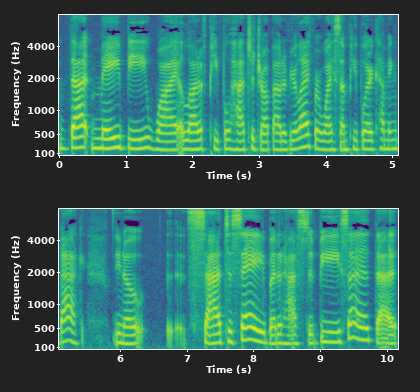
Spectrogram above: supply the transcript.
that may be why a lot of people had to drop out of your life, or why some people are coming back. You know, it's sad to say, but it has to be said that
